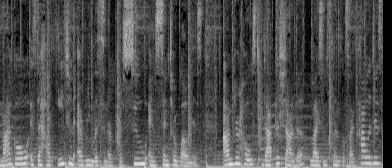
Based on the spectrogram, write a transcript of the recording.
My goal is to help each and every listener pursue and center wellness. I'm your host, Dr. Chanda, licensed clinical psychologist.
